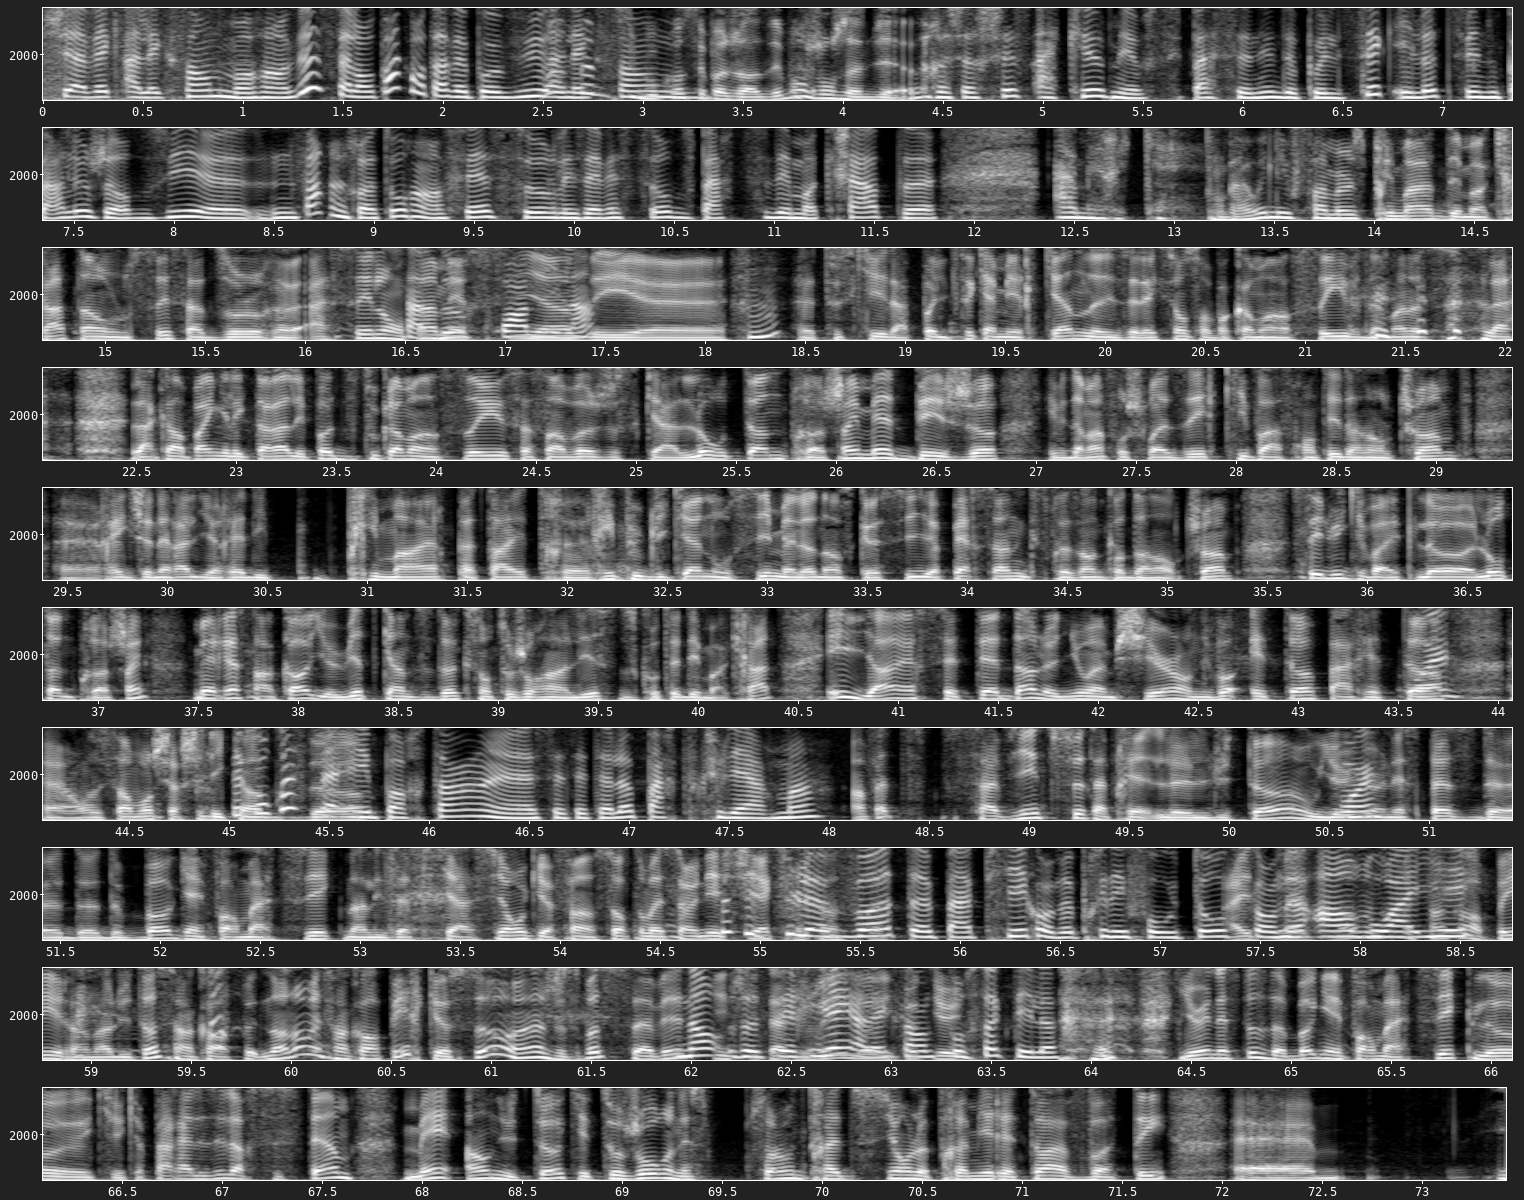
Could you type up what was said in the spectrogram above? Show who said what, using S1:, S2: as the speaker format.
S1: Je suis avec Alexandre Moranville. Ça fait longtemps qu'on t'avait pas vu, Alexandre.
S2: bout qu'on s'est pas jasé. Bonjour Geneviève.
S1: Recherchiste à Cube, mais aussi passionné de politique. Et là, tu viens nous parler aujourd'hui, euh, nous faire un retour en fait sur les investitures du Parti démocrate euh, américain.
S2: Ben oui, les fameuses primaires démocrates, hein, on le sait, ça dure euh, assez longtemps.
S1: dure
S2: Merci
S1: 3000
S2: hein, des euh, euh, tout ce qui est la politique américaine. là, les élections sont pas commencées, évidemment. la, la campagne électorale n'est pas du tout commencée. Ça s'en va jusqu'à l'automne prochain. Mais déjà, évidemment, il faut choisir qui va affronter Donald Trump. Règle générale, il y aurait des primaires peut-être euh, républicaines aussi, mais là, dans ce cas-ci, il y a personne qui se présente contre Donald Trump. C'est lui qui va être là l'automne prochain. Mais reste encore, il y a huit candidats qui sont toujours en liste du côté démocrate. Et hier, c'était dans le New Hampshire. On y va État par État.
S1: Ouais.
S2: Euh, on s'en va chercher les
S1: Mais pourquoi
S2: candidats.
S1: c'était important euh, cet État-là particulièrement?
S2: En fait, ça vient tout de suite après l'Utah où il y a
S1: Ouais.
S2: eu une espèce de, de, de bug informatique dans les applications qui a fait en sorte, mais c'est un échec.
S1: c'est-tu le vote papier qu'on a pris des photos
S2: Hey,
S1: qu'on a
S2: non, C'est
S1: envoyé?
S2: encore pire. hein. Dans l'Utah, c'est encore pire. Non, non, mais c'est encore pire que ça. Hein. Je sais pas si tu savais.
S1: Non,
S2: ce qui-
S1: je sais
S2: arrivé,
S1: rien,
S2: là.
S1: Alexandre. C'est pour ça que tu es là.
S2: il y a une espèce de bug informatique là, qui, qui a paralysé leur système, mais en Utah, qui est toujours, une, selon une tradition, le premier État à voter. euh,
